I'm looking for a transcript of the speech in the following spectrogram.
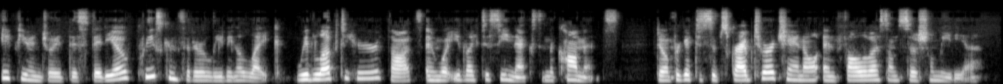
If you enjoyed this video, please consider leaving a like. We'd love to hear your thoughts and what you'd like to see next in the comments. Don't forget to subscribe to our channel and follow us on social media.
